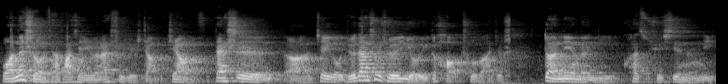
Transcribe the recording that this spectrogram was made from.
哇，那时候才发现原来数学是长这样子。但是啊，这个我觉得，但数学有一个好处吧，就是。锻炼了你快速学习的能力，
